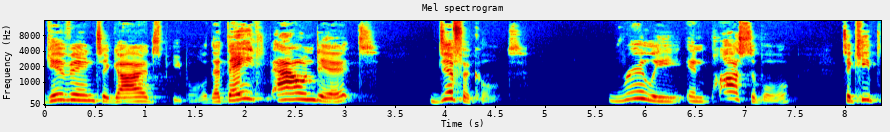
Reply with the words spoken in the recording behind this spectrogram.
given to God's people that they found it difficult, really impossible, to keep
